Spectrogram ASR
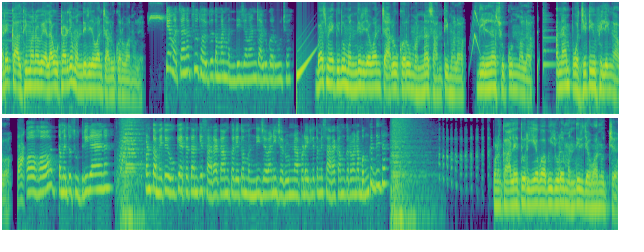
અરે કાલથી મને વહેલા ઉઠાડજે મંદિર જવાનું ચાલુ કરવાનું છે. કેમ અચાનક શું થયું? તો તમારે મંદિર જવાનું ચાલુ કરવું છે? બસ મેં કીધું મંદિર જવાનું ચાલુ કરું મનને શાંતિ મળે દિલને સુકૂન મળે. અને આમ પોઝિટિવ ફિલિંગ આવે. ઓહો તમે તો સુધરી ગયા ને? પણ તમે તો એવું કહેતા હતા ને કે સારા કામ કરીએ તો મંદિર જવાની જરૂર ના પડે એટલે તમે સારા કામ કરવાના બંધ કરી દીધા? પણ કાલે તો રિયા ભાભી જોડે મંદિર જવાનું જ છે.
